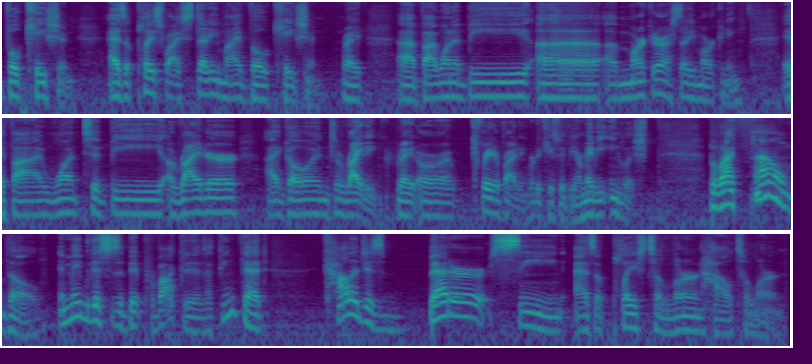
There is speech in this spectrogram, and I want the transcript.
vocation, as a place where I study my vocation, right? Uh, if I want to be a, a, marketer, I study marketing. If I want to be a writer, I go into writing, right? Or creative writing, whatever the case may be, or maybe English. But what I found, though, and maybe this is a bit provocative, I think that college is better seen as a place to learn how to learn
